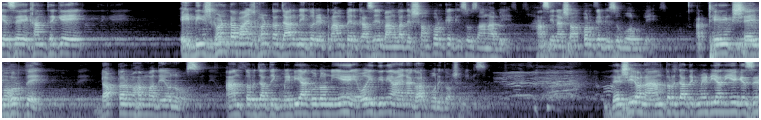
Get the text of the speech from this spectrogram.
গেছে এখান থেকে এই বিশ ঘণ্টা, বাইশ ঘণ্টা জার্নি করে ট্রাম্পের কাছে বাংলাদেশ সম্পর্কে কিছু জানাবে, হাসিনা সম্পর্কে কিছু বলবে। আর ঠিক সেই মুহূর্তে ডক্টর মোহাম্মদ ইউনুস আন্তর্জাতিক মিডিয়াগুলো নিয়ে ওই দিনই আয়নাঘর পরিদর্শনে গেছে। দেশীয় না, আন্তর্জাতিক মিডিয়া নিয়ে গেছে।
